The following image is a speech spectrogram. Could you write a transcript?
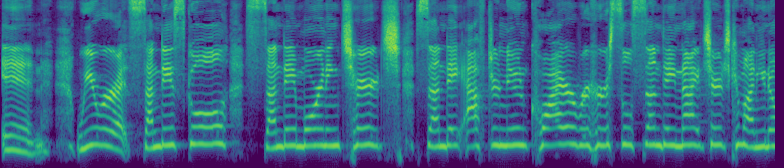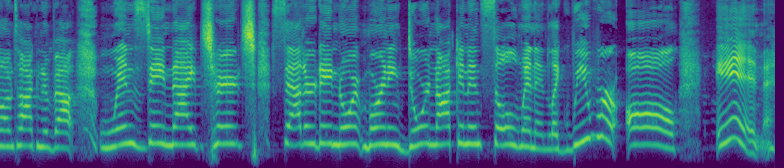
in. We were at Sunday school, Sunday morning church, Sunday afternoon choir rehearsal, Sunday night church. Come on, you know I'm talking about. Wednesday night church, Saturday morning door knocking and soul winning. Like we were all in.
